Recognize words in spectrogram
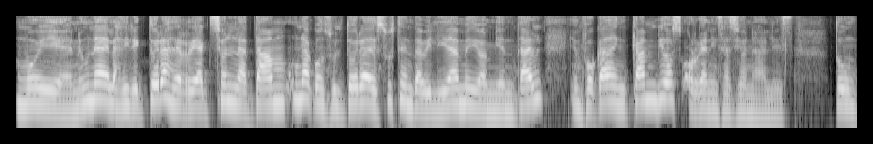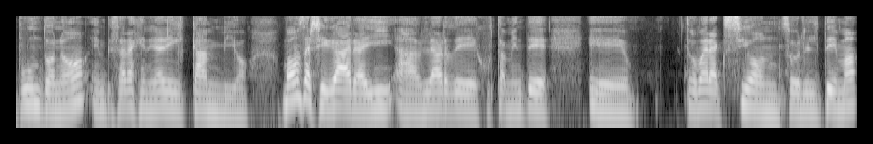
Muy bien, una de las directoras de Reacción Latam, una consultora de sustentabilidad medioambiental enfocada en cambios organizacionales. Todo un punto, ¿no? Empezar a generar el cambio. Vamos a llegar ahí a hablar de justamente... Eh, tomar acción sobre el tema,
